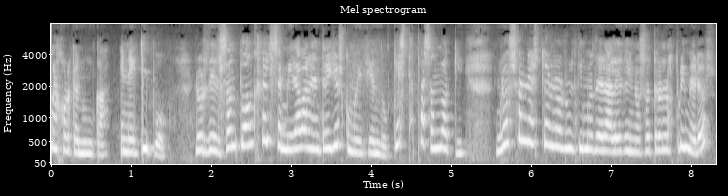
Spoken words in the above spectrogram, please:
mejor que nunca, en equipo. Los del Santo Ángel se miraban entre ellos como diciendo, ¿qué está pasando aquí? ¿No son estos los últimos de la liga y nosotros los primeros?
